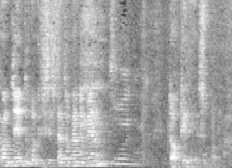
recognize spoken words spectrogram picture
Contento porque usted está tocando el piano? Sí, señor. Tóquele a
